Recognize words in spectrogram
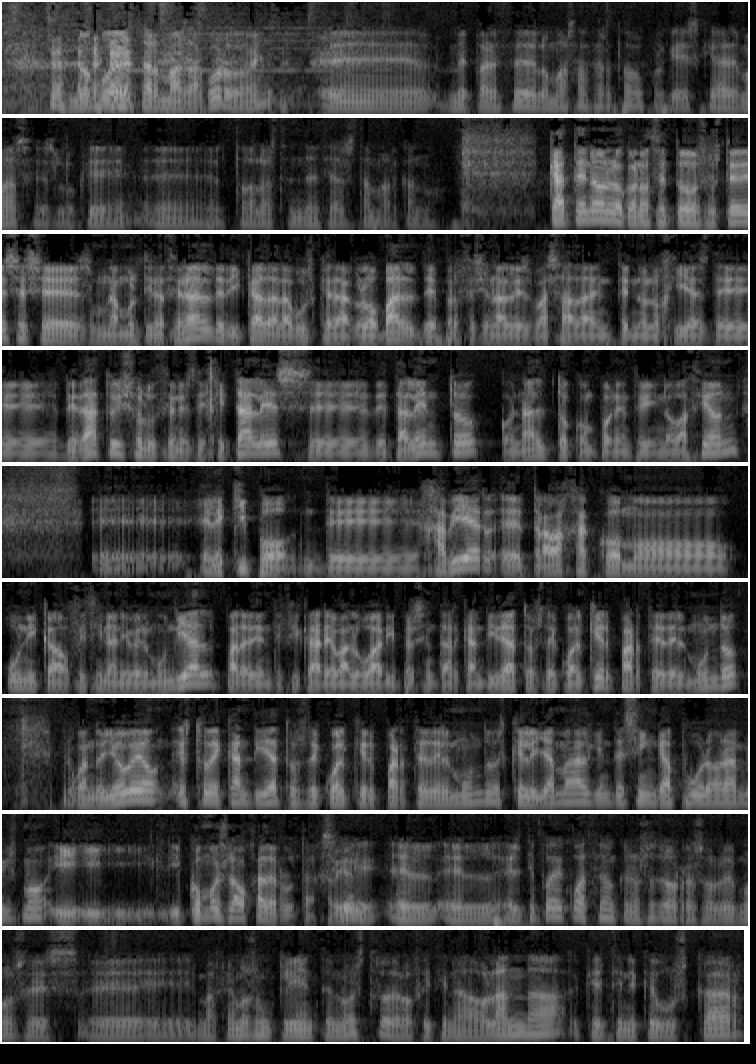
No puedo estar más de acuerdo, ¿eh? ¿eh? Me parece de lo más acertado porque es que además es lo que eh, todas las tendencias están marcando. Catenon lo conocen todos ustedes, es, una multinacional dedicada a la búsqueda global de profesionales basada en tecnologías de, de datos y soluciones digitales, eh, de talento, con alto componente de innovación. Eh, el equipo de Javier eh, trabaja como única oficina a nivel mundial para identificar, evaluar y presentar candidatos de cualquier parte del mundo. Pero cuando yo veo esto de candidatos de cualquier parte del mundo, es que le llama a alguien de Singapur ahora mismo y, ¿cómo es la hoja de ruta, Javier? Sí, el, tipo de ecuación que nosotros resolvemos es, eh, imaginemos un cliente nuestro de la oficina de Holanda que tiene que buscar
